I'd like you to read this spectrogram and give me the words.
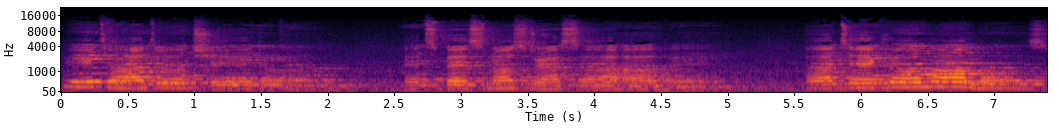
vita dulcedo, et spes nostra salve a te clamamus,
